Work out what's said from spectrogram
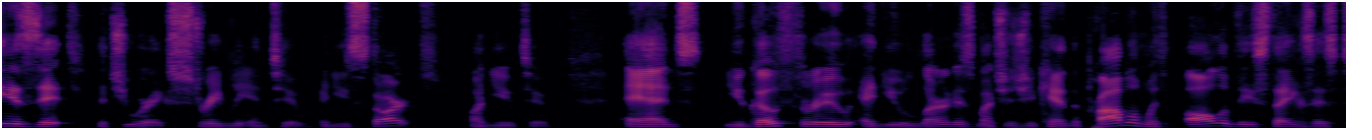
is it that you were extremely into? And you start on YouTube and you go through and you learn as much as you can. The problem with all of these things is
